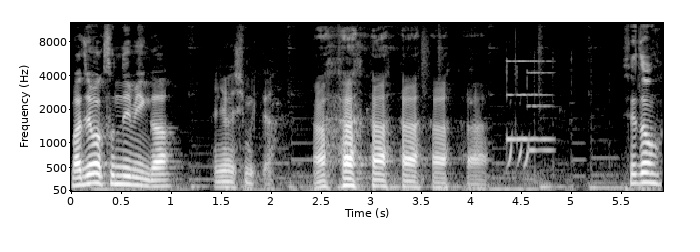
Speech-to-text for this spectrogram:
마지막 손님인가? 안녕하십니까. 아하하하하. 세동.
